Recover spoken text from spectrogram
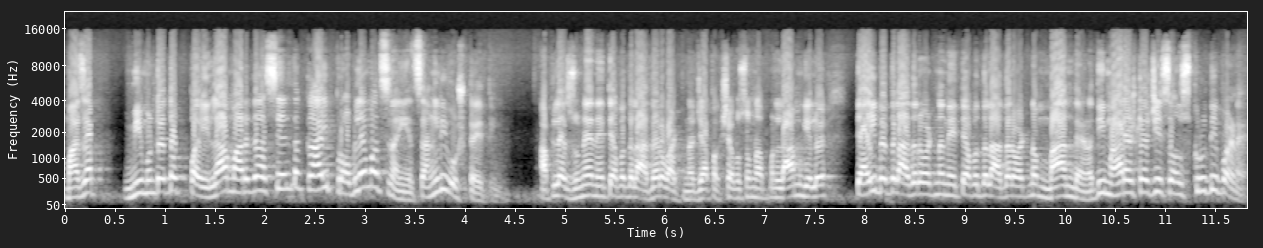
माझा मी म्हणतोय तो पहिला मार्ग असेल तर काही प्रॉब्लेमच नाहीये. चांगली गोष्ट आहे ती. आपल्या जुन्या नेत्याबद्दल आदर वाटणं ज्या पक्षापासून आपण लांब गेलोय त्याही बद्दल आदर वाटणं नेत्याबद्दल आदर वाटणं मान देणं. ती महाराष्ट्राची संस्कृती पण आहे.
